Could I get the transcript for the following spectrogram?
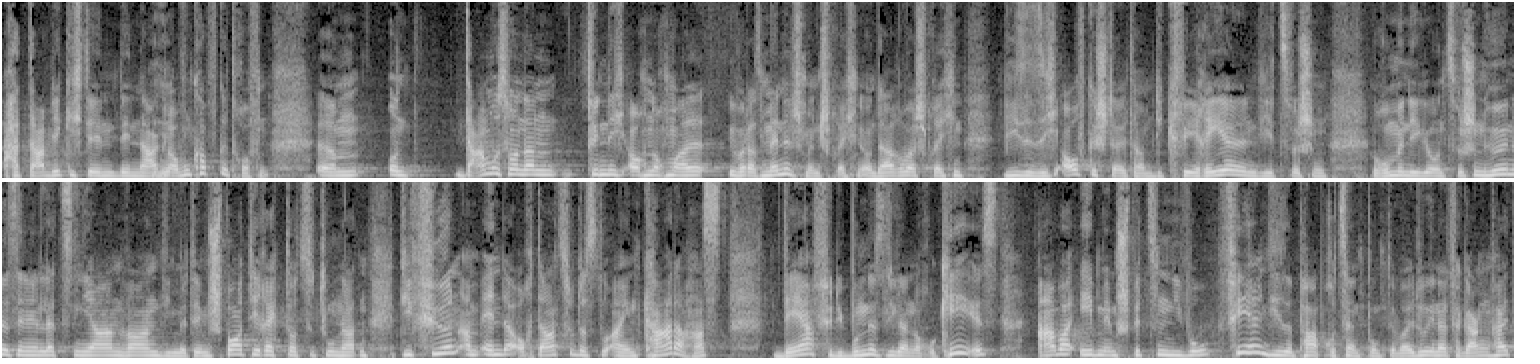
hat da wirklich den, den Nagel auf den Kopf getroffen. Ähm, und da muss man dann, finde ich, auch nochmal über das Management sprechen und darüber sprechen, wie sie sich aufgestellt haben. Die Querelen, die zwischen Rummenigge und zwischen Hoeneß in den letzten Jahren waren, die mit dem Sportdirektor zu tun hatten, die führen am Ende auch dazu, dass du einen Kader hast, der für die Bundesliga noch okay ist, aber eben im Spitzenniveau fehlen diese paar Prozentpunkte, weil du in der Vergangenheit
